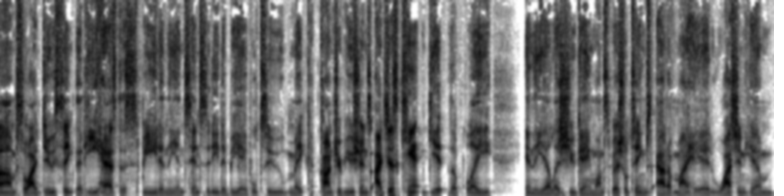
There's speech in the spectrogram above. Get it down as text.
Um, so I do think that he has the speed and the intensity to be able to make contributions. I just can't get the play in the LSU game on special teams out of my head. Watching him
